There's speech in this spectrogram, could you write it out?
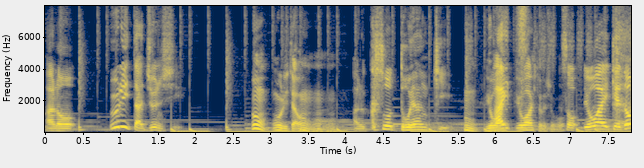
あの瓜田淳氏うん降りた。うんうんうん。あのクソドヤンキうん弱いあいつ弱い人でしょ？ーそう弱いけど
